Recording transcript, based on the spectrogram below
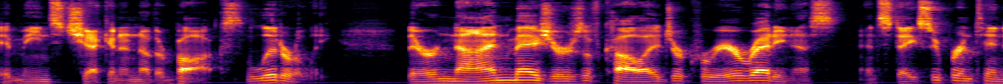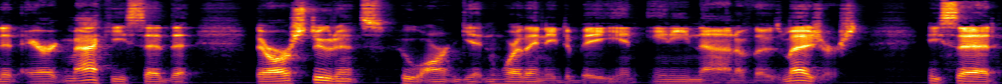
it means checking another box, literally. There are nine measures of college or career readiness, and State Superintendent Eric Mackey said that there are students who aren't getting where they need to be in any nine of those measures. He said,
